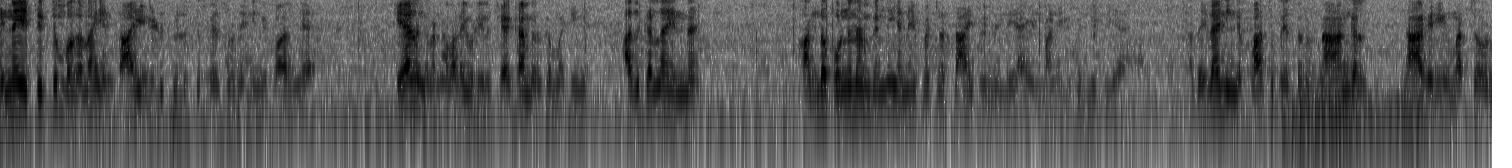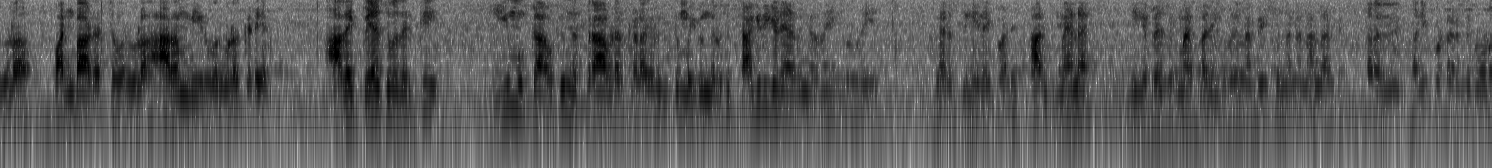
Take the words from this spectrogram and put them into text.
என்னையை திட்டும் போதெல்லாம் என் தாயை இழுத்து இழுத்து பேசுவதை நீங்கள் பாருங்கள் கேளுங்க வேணா வலைவழியில் கேட்காம இருக்க மாட்டீங்க. அதுக்கெல்லாம் என்ன? அந்த பொண்ணு தான் பெண்ணு என்னை பெற்ற தாய் பெண் இல்லையா? என் மனைவி பெண் இல்லையா? அதையெல்லாம் நீங்கள் பார்த்து பேசணும். நாங்கள் நாகரிகமற்றவர்களோ பண்பாடற்றவர்களோ அறம் மீறுவர்களோ கிடையாது. அதை பேசுவதற்கு திமுகவுக்கு இந்த திராவிடர் கழகத்துக்கு இவங்களுக்கு தகுதி கிடையாதுங்கிறது தான் எங்களுடைய கருத்து நிலைப்பாடு. அதுக்கு மேலே நீங்கள் பேசுகிற மாதிரி பதிலுக்கு பதில் நான் வந்தேன்னா நல்லா இருக்காது சார் அது தனிப்பட்ட ரெண்டு பேரோட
